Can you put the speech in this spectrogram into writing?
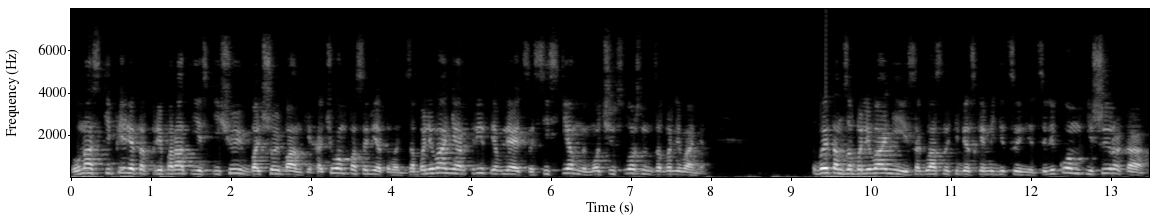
У нас теперь этот препарат есть еще и в большой банке. Хочу вам посоветовать. Заболевание артрит является системным, очень сложным заболеванием. В этом заболевании, согласно тибетской медицине, целиком и широко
